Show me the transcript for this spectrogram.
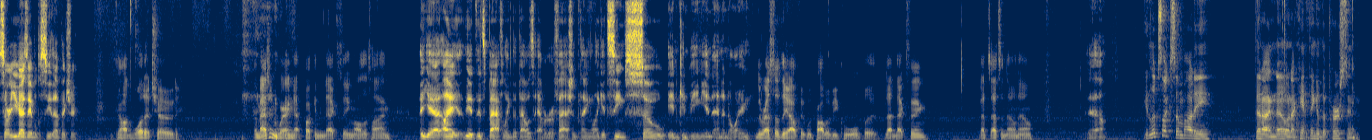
So, are you guys able to see that picture? God, what a chode! Imagine wearing that fucking neck thing all the time. Yeah, I. It, it's baffling that that was ever a fashion thing. Like, it seems so inconvenient and annoying. The rest of the outfit would probably be cool, but that neck thing, that's that's a no no. Yeah. He looks like somebody that I know, and I can't think of the person.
